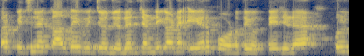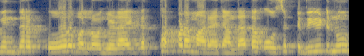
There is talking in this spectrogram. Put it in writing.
ਪਰ ਪਿਛਲੇ ਕੱਲ ਦੇ ਵਿੱਚ ਜਿਹੜੇ ਚੰਡੀਗੜ੍ਹ 에ਅਰਪੋਰਟ ਦੇ ਉੱਤੇ ਜਿਹੜਾ ਕੁਲਵਿੰਦਰ ਕੌਰ ਵੱਲੋਂ ਜਿਹੜਾ ਇੱਕ ਥੱਪੜ ਮਾਰਿਆ ਜਾਂਦਾ ਤਾਂ ਉਸ ਟਵੀਟ ਨੂੰ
